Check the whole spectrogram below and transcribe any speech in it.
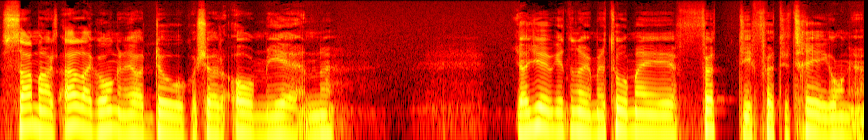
Sammanlagt alla gånger jag dog och körde om igen. Jag ljuger inte nu, men det tog mig 40-43 gånger.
